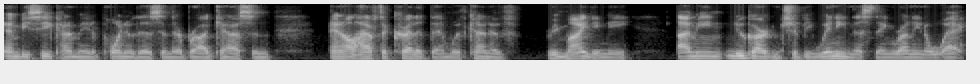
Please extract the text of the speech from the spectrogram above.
NBC kind of made a point of this in their broadcasts, and and I'll have to credit them with kind of reminding me. I mean, Newgarden should be winning this thing running away.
